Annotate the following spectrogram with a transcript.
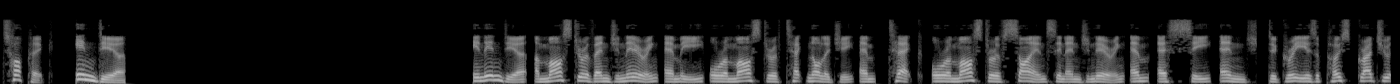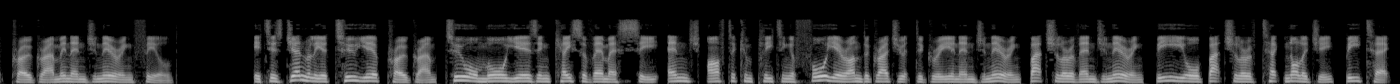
Topic: India In India, a Master of Engineering ME or a Master of Technology M. Tech, or a Master of Science in Engineering M.Sc. Eng. degree is a postgraduate program in engineering field. It is generally a two-year program two or more years in case of MSc, Eng, after completing a four-year undergraduate degree in engineering Bachelor of Engineering, BE or Bachelor of Technology, B.Tech,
